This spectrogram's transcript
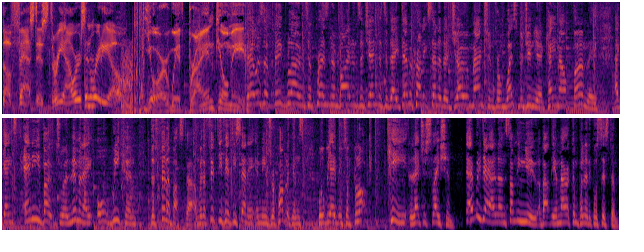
The fastest three hours in radio. You're with Brian Kilmeade. There was a big blow to President Biden's agenda today. Democratic Senator Joe Manchin from West Virginia came out firmly against any vote to eliminate or weaken the filibuster. And with a 50 50 Senate, it means Republicans will be able to block key legislation. Every day I learn something new about the American political system.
